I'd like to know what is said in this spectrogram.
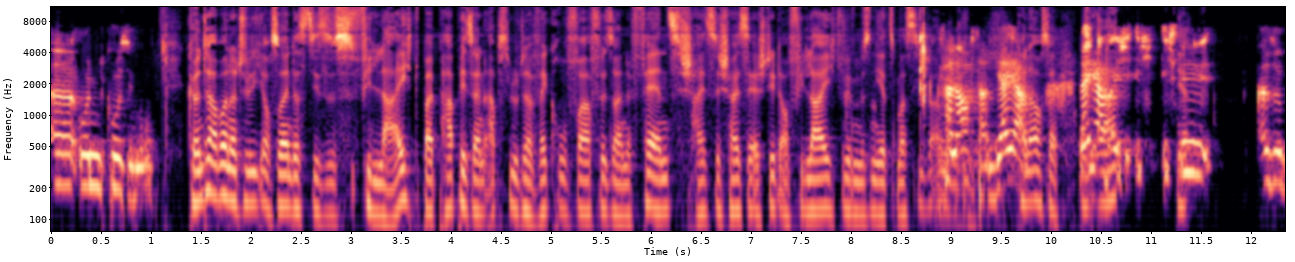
äh, und Cosimo. Könnte aber natürlich auch sein, dass dieses vielleicht bei Papi sein absoluter Weckruf war für seine Fans. Scheiße, scheiße, er steht auch vielleicht, wir müssen jetzt massiv Kann auch sein, ja, ja. Kann auch sein. Und Naja, er aber ich, ich, ich Ja. sehe also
